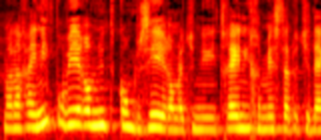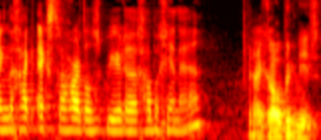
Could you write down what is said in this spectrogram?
Maar dan ga je niet proberen om nu te compenseren, omdat je nu je training gemist hebt, dat je denkt, dan ga ik extra hard als ik weer uh, ga beginnen, hè? Ja, ik hoop het niet.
